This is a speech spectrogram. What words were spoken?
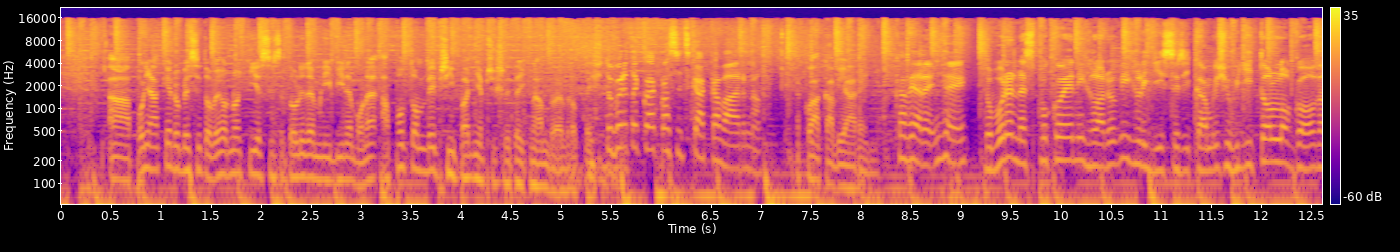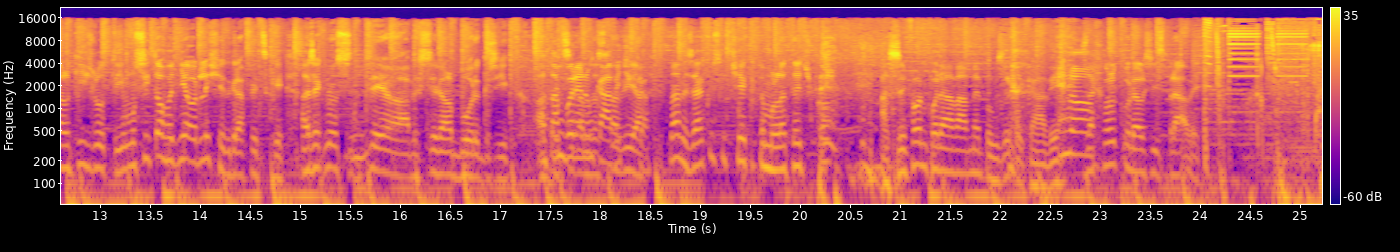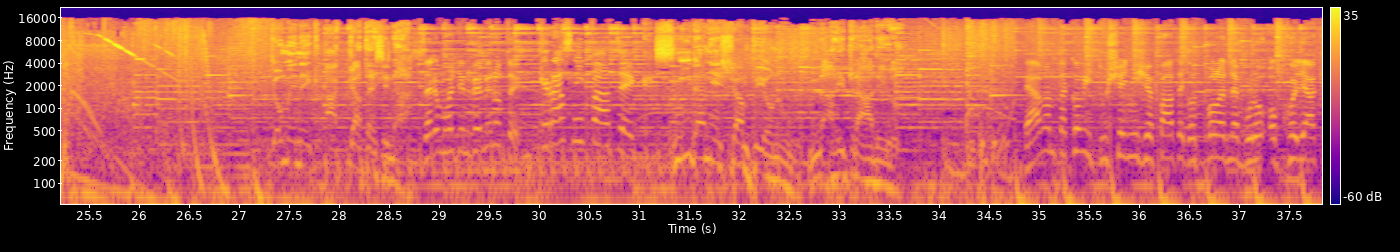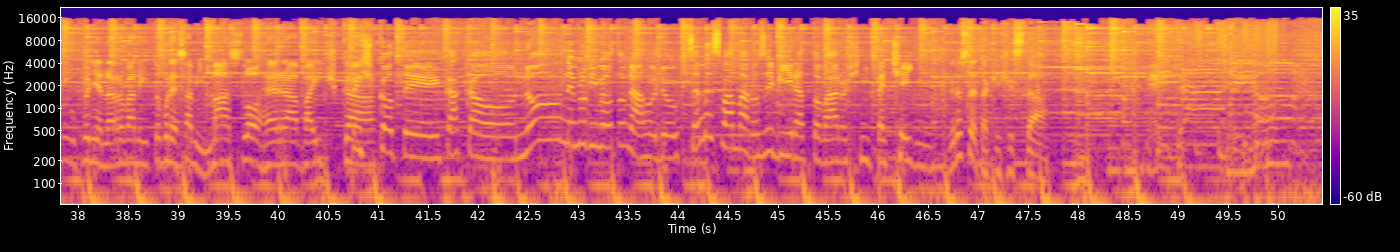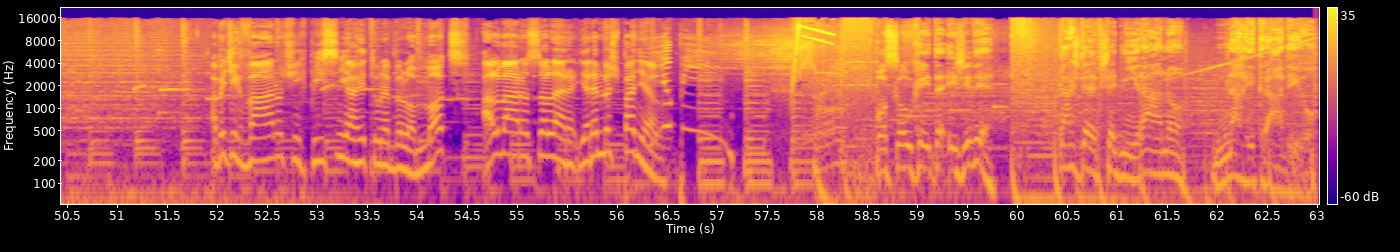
A po nějaké době si to vyhodnotí, jestli se to lidem líbí nebo ne, a potom by případně přišli teď k nám do Evropy. Takže to bude taková klasická kavárna. Taková kaviáreň. Kaviareň, hej. To bude nespokojených hladových lidí, si říkám, když uvidí to logo, velký žlutý, musí to hodně odlišit graficky. A řeknu si, ty jo, abych si dal burgeřík. A tam teď se bude jenom kávička. a Máme zákuseček, k tomu letečko. A sifon podáváme pouze ke kávě. No. Za chvilku další zprávy. Dominik a Kateřina. 7 hodin 2 minuty. Krásný pátek. Snídaně šampionů na Hit Radio. Já mám takový tušení, že v pátek odpoledne budou obchodáky úplně narvaný, to bude samý máslo, hera, vajíčka. Piškoty, kakao, no nemluvíme o tom náhodou. Chceme s váma rozebírat to vánoční pečení. Kdo se taky chystá? Aby těch vánočních písní a hitů nebylo moc, Alvaro Soler, jedem do Španěl. Poslouchejte i živě. Každé všední ráno na Hit Radio.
